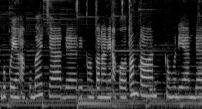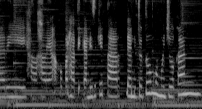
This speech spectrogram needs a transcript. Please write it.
buku yang aku baca dari tontonan yang aku tonton kemudian dari hal-hal yang aku perhatikan di sekitar. Dan itu tuh memunculkan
